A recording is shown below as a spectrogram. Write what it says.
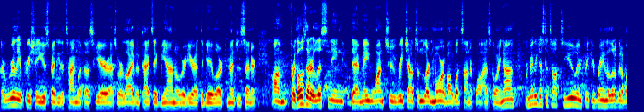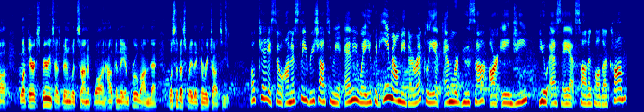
I really appreciate you spending the time with us here as we're live at PAX 8 Beyond over here at the Gaylord Convention Center. Um, for those that are listening that may want to reach out to learn more about what SonicWall has going on, or maybe just to talk to you and pick your brain a little bit about what their experience has been with SonicWall and how can they improve on that, what's the best way they can reach out to you? Okay, so honestly, reach out to me anyway. You could email me directly at mragusa, R-A-G-U-S-A at sonicwall.com.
